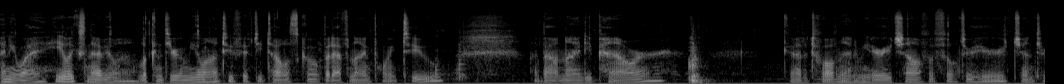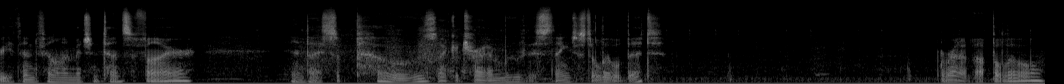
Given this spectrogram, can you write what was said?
anyway, Helix Nebula, looking through a Mewlon 250 telescope at f9.2, about 90 power. Got a 12 nanometer H alpha filter here, Gen 3 thin film image intensifier. And I suppose I could try to move this thing just a little bit. Run it up a little.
